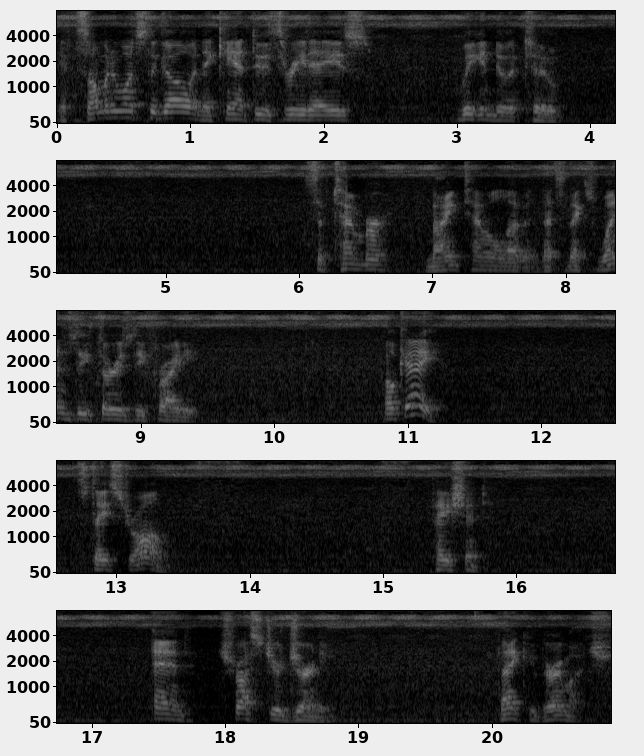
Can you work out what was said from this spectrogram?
if somebody wants to go and they can't do three days, we can do it too. September 9, 10, 11. That's next Wednesday, Thursday, Friday. Okay. Stay strong, patient, and trust your journey. Thank you very much.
